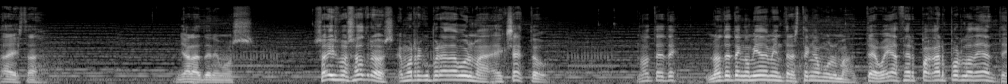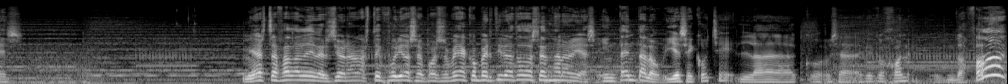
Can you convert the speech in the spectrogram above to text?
Ahí está. Ya la tenemos. ¡Sois vosotros! Hemos recuperado a Bulma. Exacto. No te, no te tengo miedo mientras tenga Bulma. Te voy a hacer pagar por lo de antes. Me has chafado la diversión, ahora estoy furioso, pues os voy a convertir a todos en zanahorias. Inténtalo. Y ese coche, la... O sea, ¿qué cojones? ¿The fuck?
